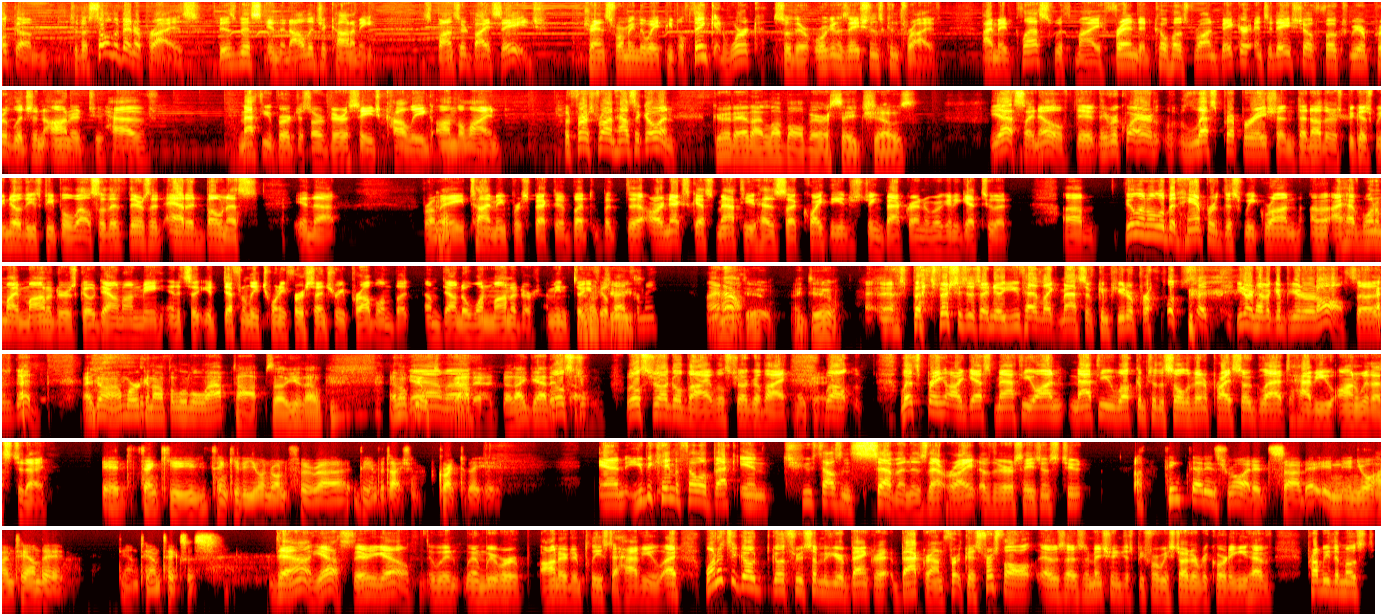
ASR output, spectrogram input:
Welcome to the Soul of Enterprise Business in the Knowledge Economy, sponsored by Sage, transforming the way people think and work so their organizations can thrive. I'm Ed Kless with my friend and co host Ron Baker, and today's show, folks, we are privileged and honored to have Matthew Burgess, our VeraSage colleague, on the line. But first, Ron, how's it going? Good, Ed. I love all VeraSage shows. Yes, I know. They, they require less preparation than others because we know these people well. So there's an added bonus in that from yep. a timing perspective. But but uh, our next guest, Matthew, has uh, quite the interesting background, and we're going to get to it. Um, feeling a little bit hampered this week, Ron. Uh, I have one of my monitors go down on me, and it's a it definitely 21st century problem. But I'm down to one monitor. I mean, don't oh, you feel geez. bad for me? I know. I do. I do. Uh, especially since I know you've had like massive computer problems that you don't have a computer at all. So it's good. I don't. I'm working off a little laptop, so you know, I don't yeah, feel well, bad, but I get we'll it. Str- we'll struggle by. We'll struggle by. Okay. Well, let's bring our guest Matthew on. Matthew, welcome to the Soul of Enterprise. So glad to have you on with us today. Ed, thank you, thank you to you and Ron for uh, the invitation. Great to be here. And you became a fellow back in 2007, is that right, of the VeraSage Institute? I think that is right. It's uh, in in your hometown there, downtown Texas. Yeah, yes, there you go. When when we were honored and pleased to have you, I wanted to go go through some of your bank, background because first of all, as, I was mentioning just before we started recording, you have probably the most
